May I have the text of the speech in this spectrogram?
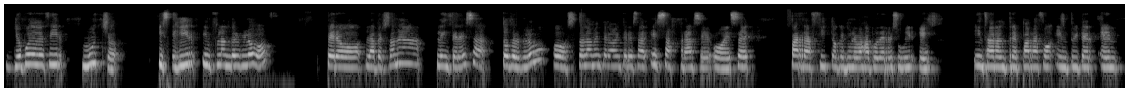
yo puedo decir mucho y seguir inflando el globo, pero la persona le interesa todo el globo o solamente le va a interesar esa frase o ese parrafito que tú le vas a poder resumir en Instagram tres párrafos, en Twitter en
